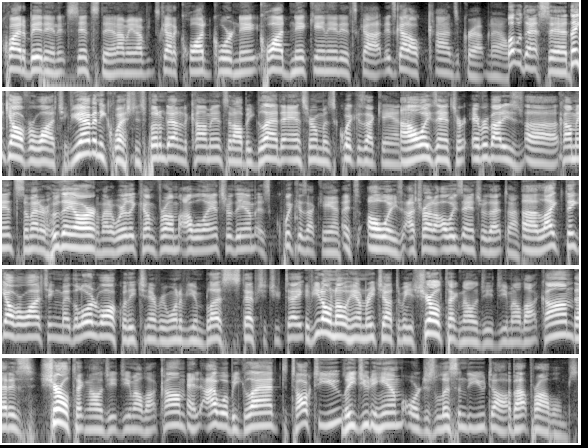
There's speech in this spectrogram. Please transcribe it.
quite a bit in it since then. I mean, I've, it's got a quad core NIC, quad NIC in it. It's got, it's got all kinds of crap now. But with that said, thank y'all for watching. If you have any questions, put them down in the comments and I'll be glad to answer them as quick as I can. I always answer everybody's uh, comments, no matter who they are, no matter where they come from. I will answer them as quick as I can. It's always, I try to always answer that time. Uh, like, thank y'all for watching. May the Lord walk with each and every one of you and bless the steps that you take. If you don't know him, reach out to me at SherrillTechnology at gmail.com. That is SherrillTechnology at gmail.com. And I will be glad to talk to you, lead you to him, or just listen to you talk about problems.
